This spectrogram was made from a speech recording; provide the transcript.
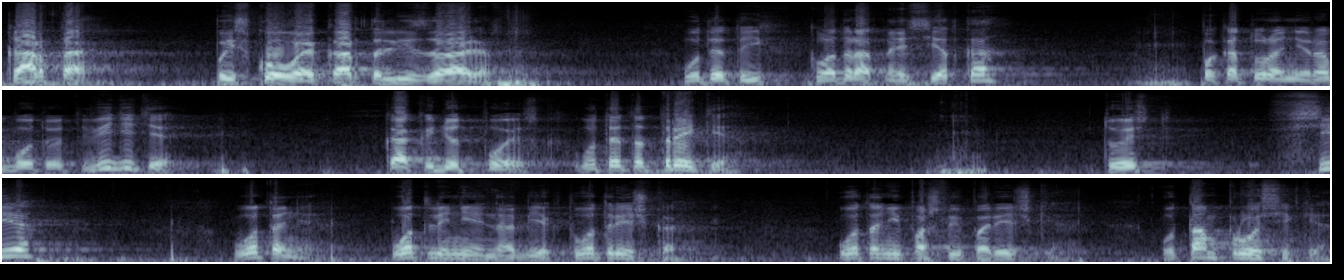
карта, поисковая карта Лиза Алерт. Вот это их квадратная сетка, по которой они работают. Видите, как идет поиск? Вот это треки. То есть все, вот они, вот линейный объект, вот речка. Вот они пошли по речке. Вот там просеки.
